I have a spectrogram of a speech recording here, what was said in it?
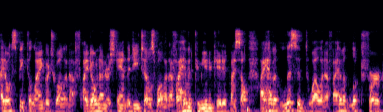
I don't speak the language well enough. I don't understand the details well enough. I haven't communicated myself. I haven't listened well enough. I haven't looked for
